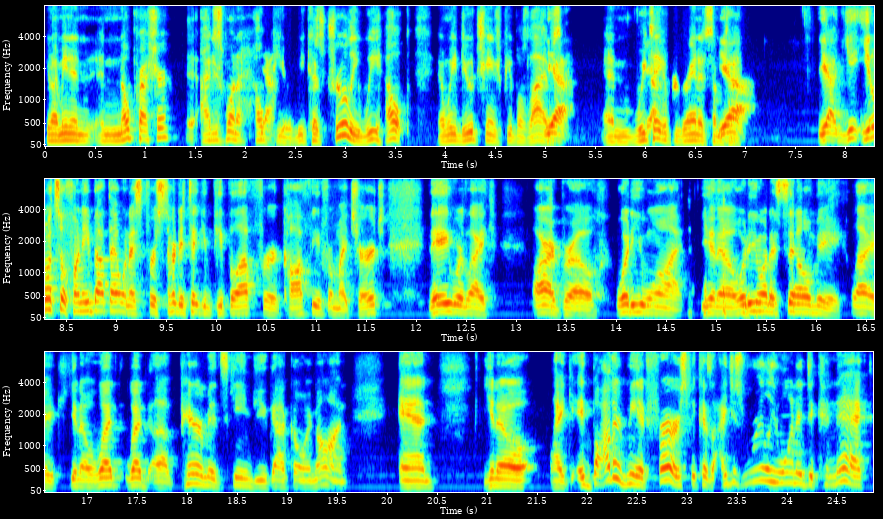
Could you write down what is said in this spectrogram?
You know, I mean, and, and, no pressure. I just want to help yeah. you because truly we help and we do change people's lives. Yeah. And we yeah. take it for granted sometimes. Yeah. Yeah. You, you know what's so funny about that? When I first started taking people out for coffee from my church, they were like, all right, bro, what do you want? You know, what do you want to sell me? Like, you know, what what uh, pyramid scheme do you got going on? And you know, like it bothered me at first because I just really wanted to connect,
